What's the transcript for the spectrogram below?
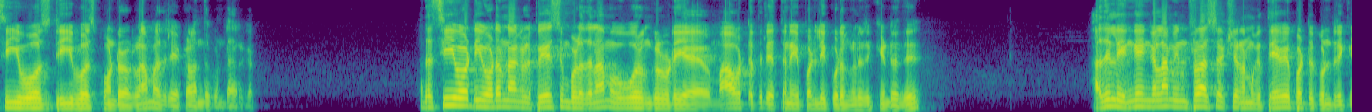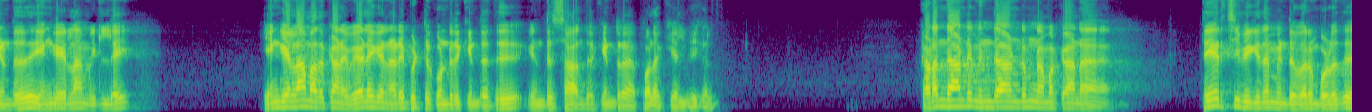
சிஓஸ் டிஓஸ் போன்றவர்களாம் அதில் கலந்து கொண்டார்கள். அந்த சிஓடியோடும் நாங்கள் பேசும் பொழுதெல்லாம் ஒவ்வொருங்களுடைய மாவட்டத்தில் எத்தனை பள்ளிக்கூடங்கள் இருக்கின்றது அதில் எங்கெங்கெல்லாம் இன்ஃப்ராஸ்ட்ரக்சர் நமக்கு தேவைப்பட்டு கொண்டிருக்கின்றது எங்கெல்லாம் இல்லை எங்கெல்லாம் அதற்கான வேலைகள் நடைபெற்று கொண்டிருக்கின்றது என்று சார்ந்திருக்கின்ற பல கேள்விகள். கடந்த ஆண்டும் இந்த ஆண்டும் நமக்கான தேர்ச்சி விகிதம் என்று வரும் பொழுது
